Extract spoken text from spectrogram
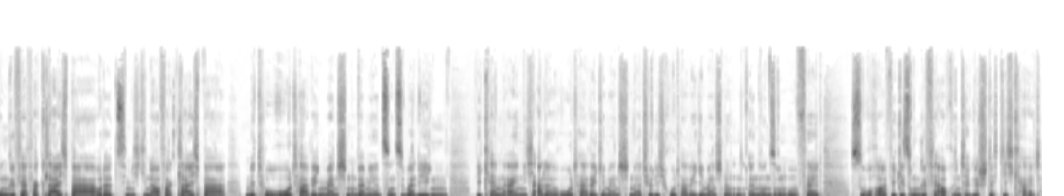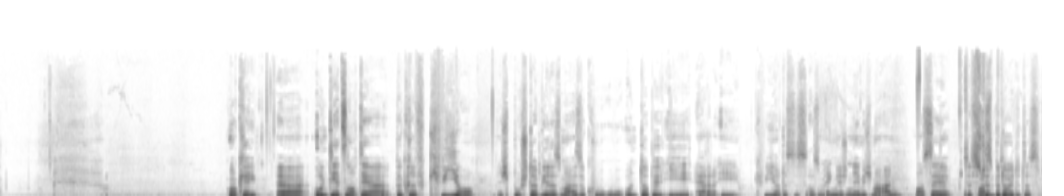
ungefähr vergleichbar oder ziemlich genau vergleichbar mit rothaarigen Menschen. Und wenn wir jetzt uns überlegen, wir kennen eigentlich alle rothaarige Menschen, natürlich rothaarige Menschen in, in unserem Umfeld, so häufig ist ungefähr auch Intergeschlechtlichkeit. Okay, äh, und jetzt noch der Begriff queer. Ich buchstabiere das mal, also Q-U und Doppel-E-R-E. Queer, das ist aus dem Englischen, nehme ich mal an. Marcel, Das was stimmt. bedeutet das?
